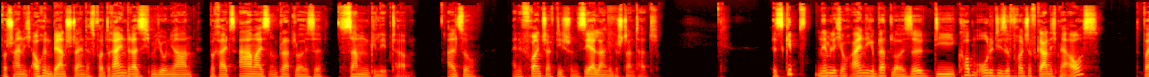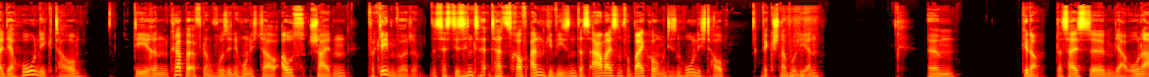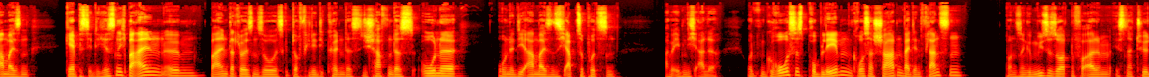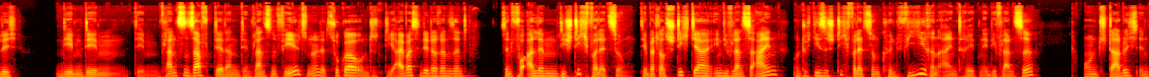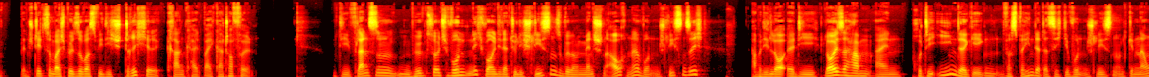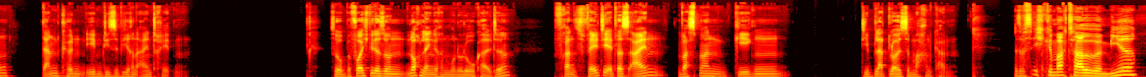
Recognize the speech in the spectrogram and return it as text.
wahrscheinlich auch in Bernstein, dass vor 33 Millionen Jahren bereits Ameisen und Blattläuse zusammengelebt haben. Also eine Freundschaft, die schon sehr lange Bestand hat. Es gibt nämlich auch einige Blattläuse, die kommen ohne diese Freundschaft gar nicht mehr aus, weil der Honigtau, deren Körperöffnung, wo sie den Honigtau ausscheiden, verkleben würde. Das heißt, die sind darauf angewiesen, dass Ameisen vorbeikommen und diesen Honigtau wegschnabulieren. ähm, genau, das heißt, ähm, ja, ohne Ameisen gäbe es die nicht. Das ist nicht bei allen, ähm, bei allen Blattläusen so. Es gibt auch viele, die können das, die schaffen das, ohne, ohne die Ameisen sich abzuputzen. Aber eben nicht alle. Und ein großes Problem, ein großer Schaden bei den Pflanzen, bei unseren Gemüsesorten vor allem, ist natürlich, neben dem, dem Pflanzensaft, der dann den Pflanzen fehlt, ne, der Zucker und die Eiweiße, die darin sind, sind vor allem die Stichverletzungen. Die Blattlaus sticht ja in die Pflanze ein und durch diese Stichverletzung können Viren eintreten in die Pflanze und dadurch entsteht zum Beispiel sowas wie die Strichelkrankheit bei Kartoffeln. Die Pflanzen mögen solche Wunden nicht, wollen die natürlich schließen, so wie beim Menschen auch, ne? Wunden schließen sich. Aber die, äh, die Läuse haben ein Protein dagegen, was verhindert, dass sich die Wunden schließen und genau dann können eben diese Viren eintreten. So, bevor ich wieder so einen noch längeren Monolog halte, Franz, fällt dir etwas ein, was man gegen die Blattläuse machen kann? Also, was ich gemacht habe bei mir,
